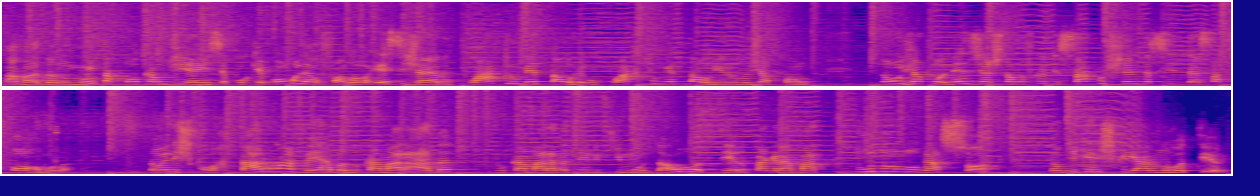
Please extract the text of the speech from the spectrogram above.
Tava dando muita pouca audiência, porque como o Léo falou, esse já era o, quatro Metal, o quarto Metal Hero no Japão. Então os japoneses já estavam ficando de saco cheio desse, dessa fórmula. Então eles cortaram a verba do camarada e o camarada teve que mudar o roteiro para gravar tudo num lugar só. Então o que, que eles criaram no roteiro?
